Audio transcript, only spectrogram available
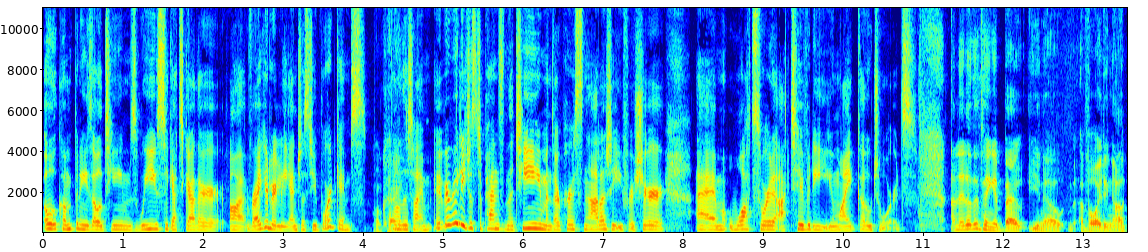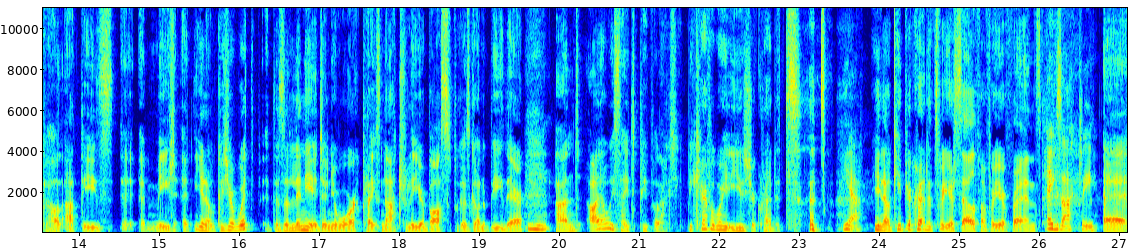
old companies, old teams, we used to get together uh, regularly and just do board games Okay. all the time. It really just depends on the team and their personality for sure. Um, what sort of activity you might go towards. And another thing about you know avoiding alcohol at these uh, uh, meet, uh, you know, because you're with there's a lineage in your workplace naturally. Your boss is going to be there, Mm-hmm. and I always say to people, actually, be careful where you use your credits. Yeah. you know, keep your credits for yourself and for your friends. Exactly. Uh,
